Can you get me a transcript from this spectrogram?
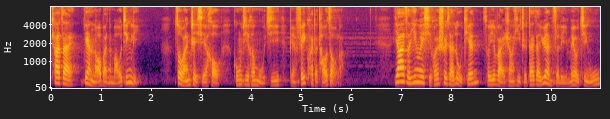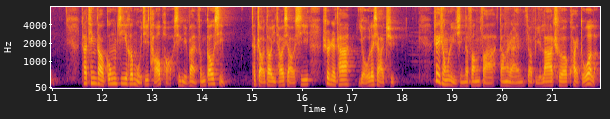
插在店老板的毛巾里。做完这些后，公鸡和母鸡便飞快地逃走了。鸭子因为喜欢睡在露天，所以晚上一直待在院子里，没有进屋。他听到公鸡和母鸡逃跑，心里万分高兴。他找到一条小溪，顺着它游了下去。这种旅行的方法当然要比拉车快多了。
